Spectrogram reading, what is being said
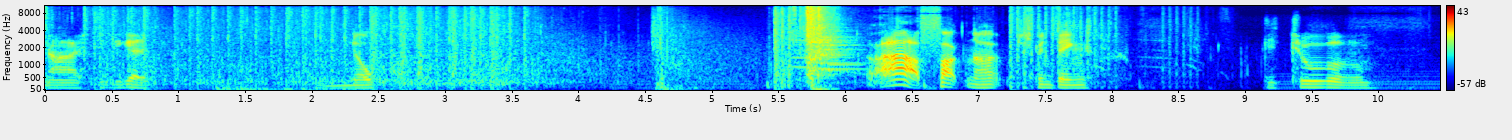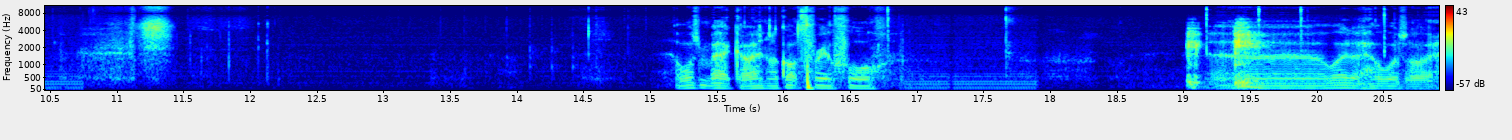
Nice. Did you get it? Nope. Ah, fuck no. Just been dinged. The two of them. I wasn't bad going. I got three or four. Uh, where the hell was I?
